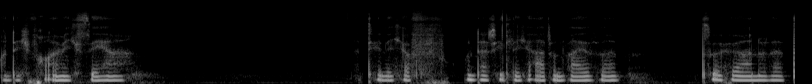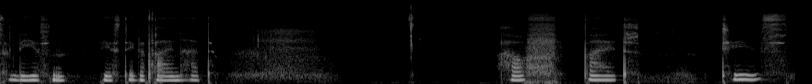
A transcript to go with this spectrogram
und ich freue mich sehr, natürlich auf unterschiedliche Art und Weise zu hören oder zu lesen, wie es dir gefallen hat. Auf bald. Tschüss.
